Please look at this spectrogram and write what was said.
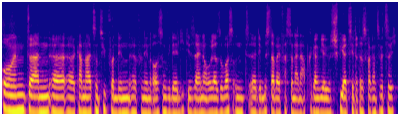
Und dann äh, äh, kam da halt so ein Typ von denen, äh, von denen raus, irgendwie der Lead-Designer oder sowas, und äh, dem ist dabei fast an einer abgegangen, wie er das Spiel erzählt hat. Das war ganz witzig.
